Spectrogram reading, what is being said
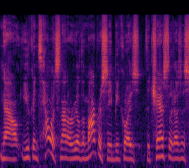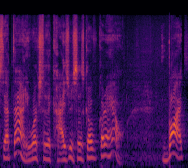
Now, you can tell it's not a real democracy because the chancellor doesn't step down. He works for the Kaiser, he says, go, go to hell. But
